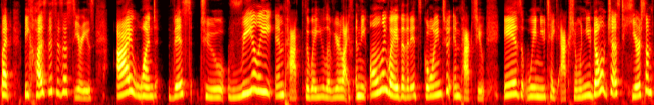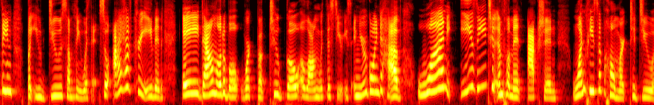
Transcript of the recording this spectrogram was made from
But because this is a series I want this to really impact the way you live your life. And the only way that it's going to impact you is when you take action, when you don't just hear something, but you do something with it. So I have created a downloadable workbook to go along with this series. And you're going to have one easy to implement action one piece of homework to do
